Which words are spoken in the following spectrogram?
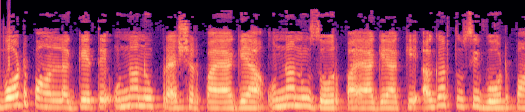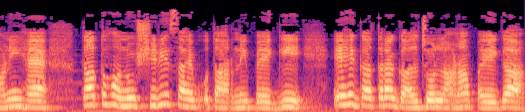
ਵੋਟ ਪਾਉਣ ਲੱਗੇ ਤੇ ਉਹਨਾਂ ਨੂੰ ਪ੍ਰੈਸ਼ਰ ਪਾਇਆ ਗਿਆ। ਉਹਨਾਂ ਨੂੰ ਜ਼ੋਰ ਪਾਇਆ ਗਿਆ ਕਿ ਅਗਰ ਤੁਸੀਂ ਵੋਟ ਪਾਉਣੀ ਹੈ ਤਾਂ ਤੁਹਾਨੂੰ ਸ਼੍ਰੀ ਸਾਹਿਬ ਉਤਾਰਨੀ ਪਏਗੀ। ਇਹ ਗਾਤਰਾ ਗੱਲ ਚੋਂ ਲਾਣਾ ਪਏਗਾ,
